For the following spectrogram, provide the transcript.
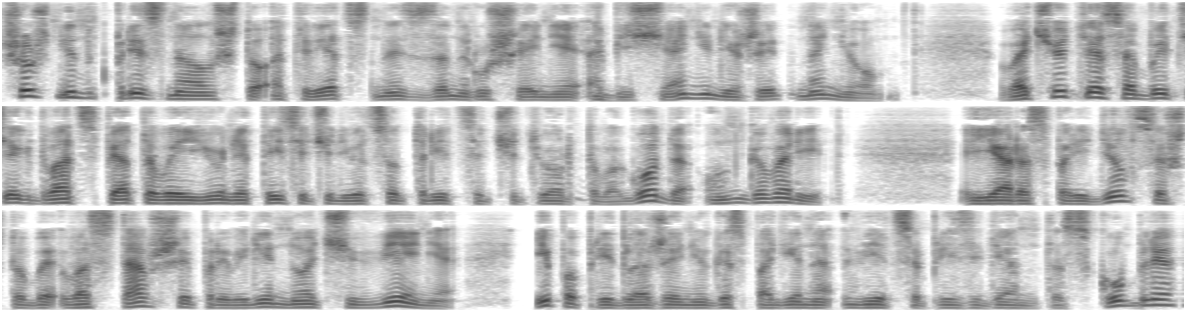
Шушнинг признал, что ответственность за нарушение обещаний лежит на нем. В отчете о событиях 25 июля 1934 года он говорит «Я распорядился, чтобы восставшие провели ночь в Вене, и по предложению господина вице-президента Скубля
